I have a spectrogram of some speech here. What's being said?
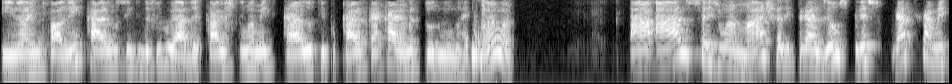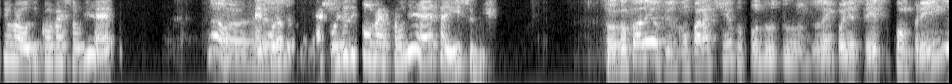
e a gente fala nem caro no sentido figurado, é caro extremamente caro, do tipo caro pra caramba que todo mundo reclama, a, a Asus fez uma mágica de trazer os preços praticamente em valor de conversão direta. Não, é, coisa, é coisa de conversão direta isso, bicho. Foi o que eu falei, eu fiz o comparativo pô, do, do, do Zenfone 6 que comprei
